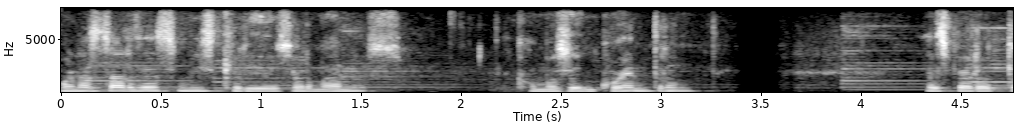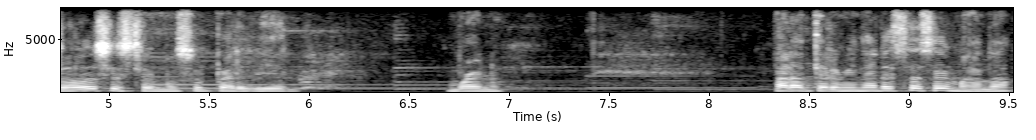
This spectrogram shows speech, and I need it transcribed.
Buenas tardes mis queridos hermanos, ¿cómo se encuentran? Espero todos estemos súper bien. Bueno, para terminar esta semana,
